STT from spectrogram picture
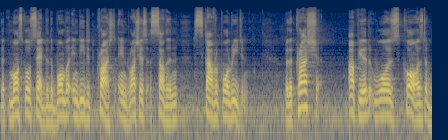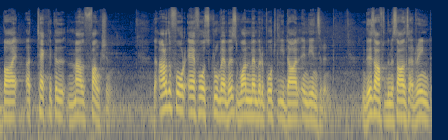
that Moscow said that the bomber indeed had crashed in Russia's southern Stavropol region where the crash appeared was caused by a technical malfunction. Now, out of the four Air Force crew members, one member reportedly died in the incident. This after the missiles rained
